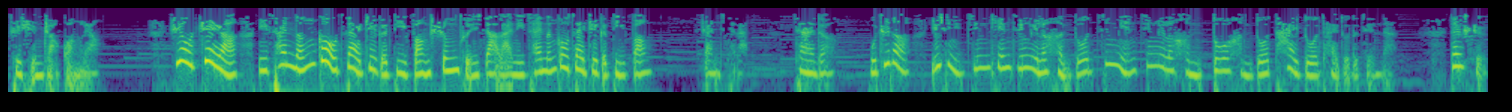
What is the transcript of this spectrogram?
去寻找光亮。只有这样，你才能够在这个地方生存下来，你才能够在这个地方站起来。亲爱的，我知道，也许你今天经历了很多，今年经历了很多很多太多太多的艰难，但是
